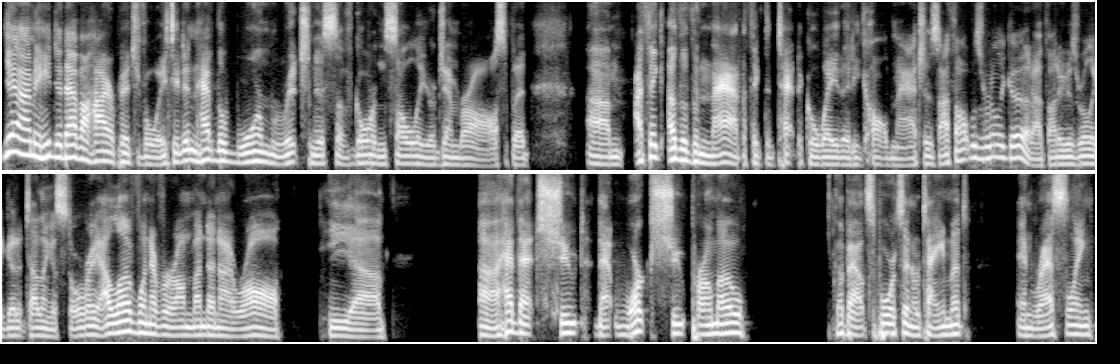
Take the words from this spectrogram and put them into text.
yeah, I mean, he did have a higher pitched voice. He didn't have the warm richness of Gordon Solie or Jim Ross, but um, I think other than that, I think the technical way that he called matches, I thought was really good. I thought he was really good at telling a story. I love whenever on Monday Night Raw he uh, uh, had that shoot, that worked shoot promo about sports entertainment and wrestling.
